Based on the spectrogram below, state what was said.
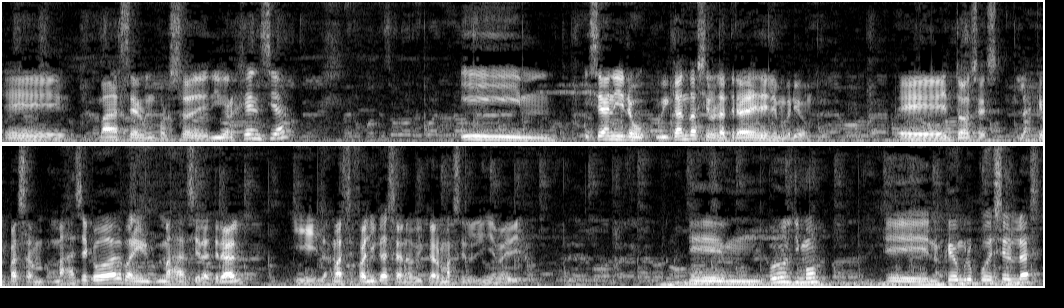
eh, van a hacer un proceso de divergencia y, se van a ir ubicando hacia los laterales del embrión. Eh, entonces, las que pasan más hacia caudal van a ir más hacia lateral y las más cefálicas se van a ubicar más en la línea media. Eh, por último, nos queda un grupo de células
